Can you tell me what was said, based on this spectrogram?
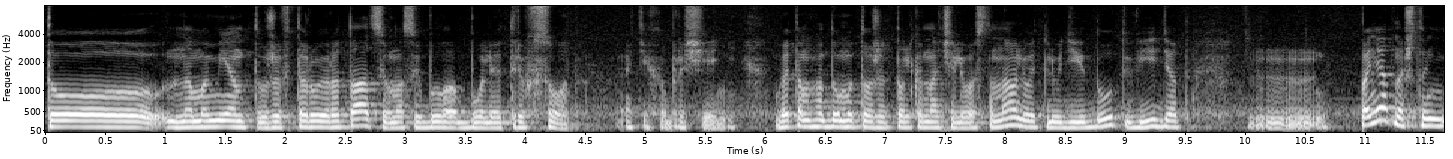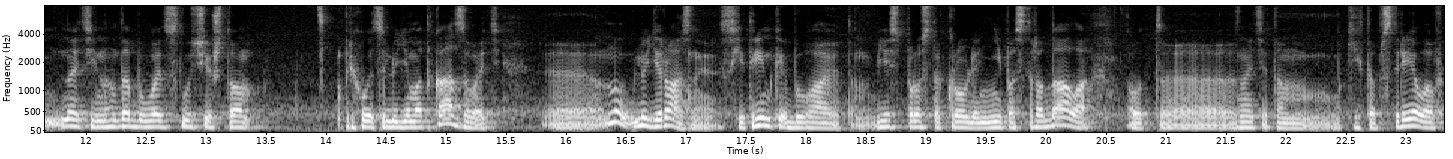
То на момент уже второй ротации у нас их было более 300 этих обращений. В этом году мы тоже только начали восстанавливать, люди идут, видят. Понятно, что, знаете, иногда бывают случаи, что приходится людям отказывать. Э, Ну, люди разные, с хитринкой бывают. Там, есть просто кровля не пострадала от, э, знаете, там, каких-то обстрелов.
